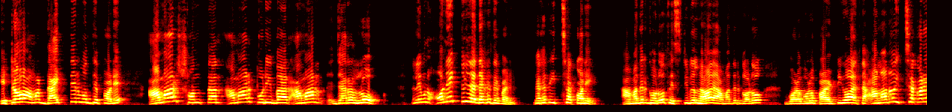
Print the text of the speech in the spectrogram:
এটাও আমার দায়িত্বের মধ্যে পড়ে। আমার সন্তান, আমার পরিবার, আমার যারা লোক, তাহলে এমন অনেক কিছু দেখাতে পারি, দেখাতে ইচ্ছা করে। আমাদের ঘরেও ফেস্টিভ্যাল হয়, আমাদের ঘরেও বড় বড় পার্টি হয়, তা আমারও ইচ্ছা করে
